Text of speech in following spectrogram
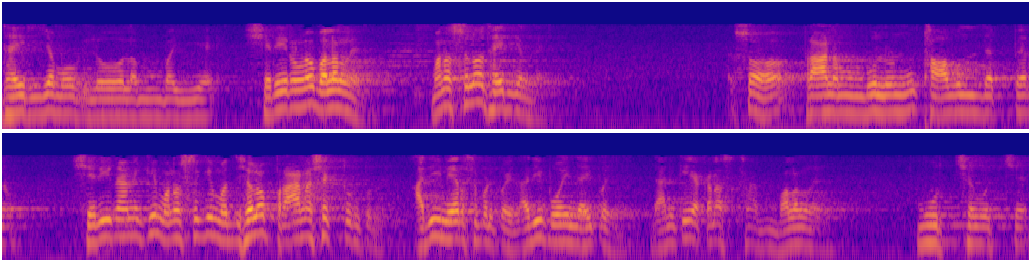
ధైర్యము విలోలంబయ్యే. శరీరంలో బలం లేదు. మనస్సులో ధైర్యం లేదు. సో ప్రాణంబులున్ ఠావుల్ దప్పెను. శరీరానికి మనస్సుకి మధ్యలో ప్రాణశక్తి ఉంటుంది. అది నీరసపడిపోయింది అది పోయింది అయిపోయింది. దానికి ఎక్కడ బలం లేదు. మూర్ఛ వచ్చే.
